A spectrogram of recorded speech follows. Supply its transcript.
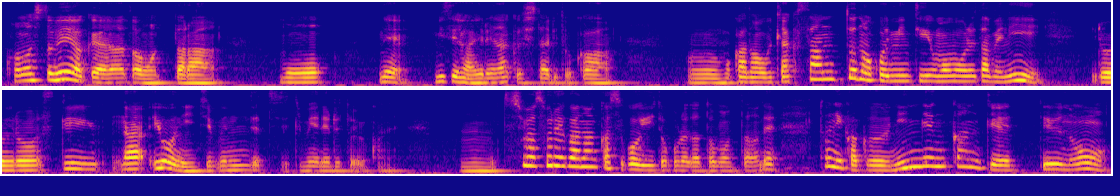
この人迷惑やなと思ったらもうね店入れなくしたりとか、うん、他のお客さんとのコミュニティを守るためにいろいろ好きなように自分で決めれるというかね、うん、私はそれがなんかすごいいいところだと思ったのでとにかく人間関係っていうのを、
